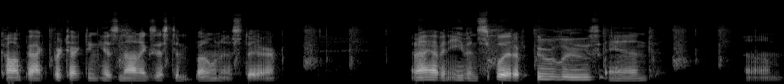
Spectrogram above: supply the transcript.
Compact protecting his non existent bonus there. And I have an even split of Ulus and um,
